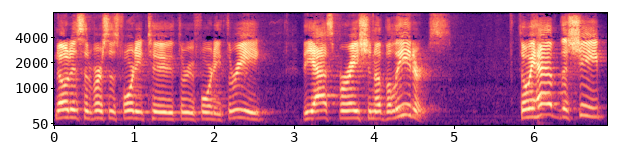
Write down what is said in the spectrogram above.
notice in verses 42 through 43 the aspiration of the leaders. So we have the sheep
